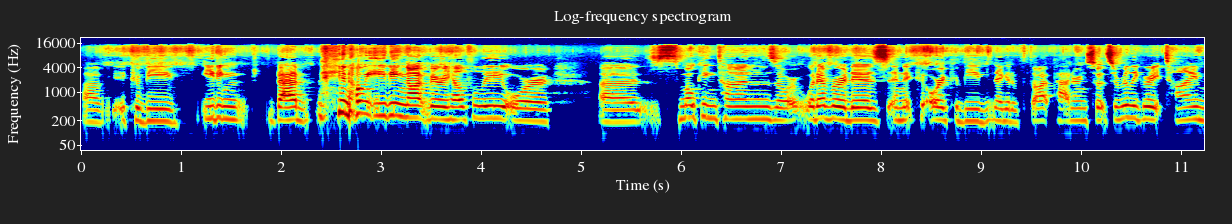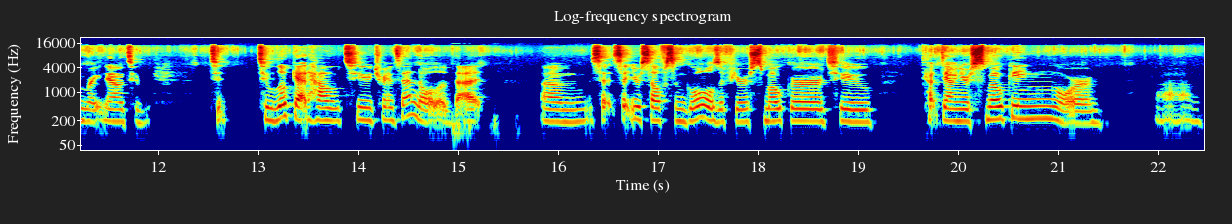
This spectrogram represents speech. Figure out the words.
uh, it could be eating bad, you know, eating not very healthily or uh, smoking tons or whatever it is, and it or it could be negative thought patterns. So it's a really great time right now to to to look at how to transcend all of that. Um, set set yourself some goals. If you're a smoker, to cut down your smoking or um,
